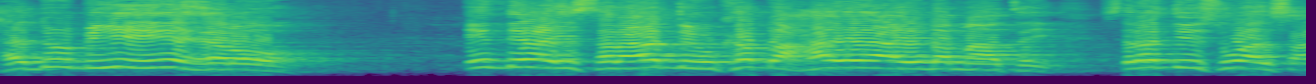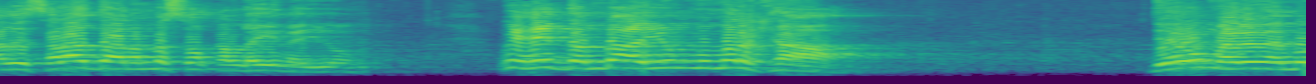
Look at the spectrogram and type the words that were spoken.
hadduu biyihii helo intii ay salaadii u ka baxay ee ay dhammaatay. Salaadiisu waa ansacday salaadaana ma soo qallaynayo. Wixii dambe ayumu markaa. Dee u marin ama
